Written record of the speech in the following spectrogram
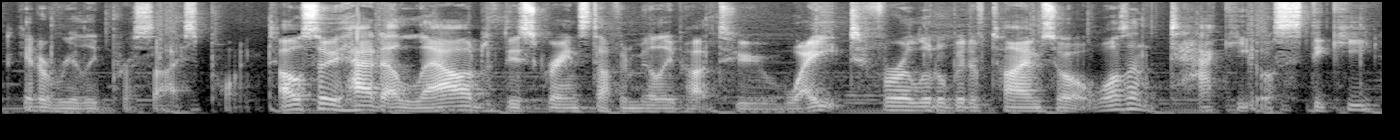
to get a really precise point. I also had allowed this green stuff in Milliput to wait for a little bit of time so it wasn't tacky or sticky,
